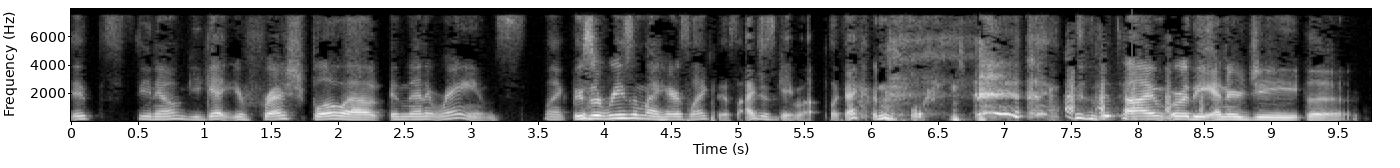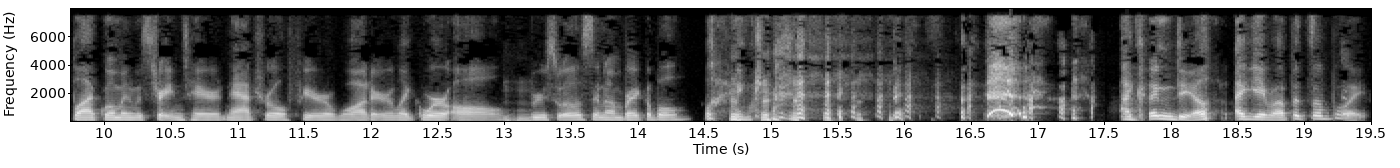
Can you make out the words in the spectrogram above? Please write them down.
It's, you know, you get your fresh blowout and then it rains. Like, there's a reason my hair's like this. I just gave up. Like, I couldn't afford the time or the energy. The black woman with straightened hair, natural fear of water. Like, we're all mm-hmm. Bruce Willis and Unbreakable. Like, I couldn't deal. I gave up at some point.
